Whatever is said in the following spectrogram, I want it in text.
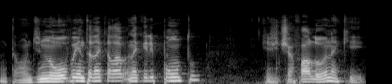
Então, de novo, entra naquela, naquele ponto que a gente já falou, né? Que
